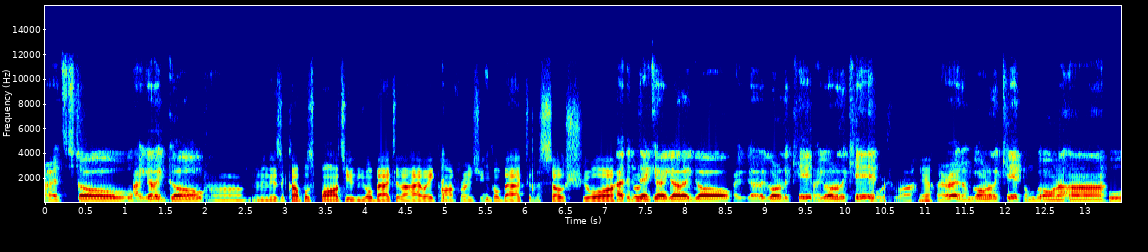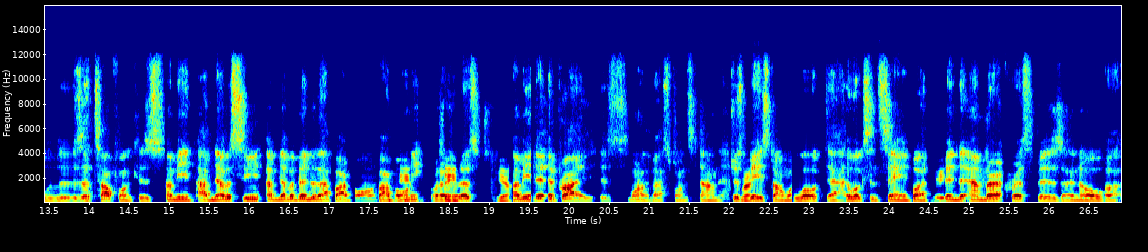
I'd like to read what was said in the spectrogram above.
All right. So I gotta go. Um. I mean, there's a couple spots you can go back to the Highway Conference. You can go back to the South Shore. I think I gotta go. I gotta go to the Cape. I go to the Cape. Yeah. All right, I'm going to the Cape. I'm going to uh. Ooh, this is a tough one because I mean I've never seen, I've never been to that Barbone, Barboni, whatever Same. Is. Yeah. I mean, it, it probably is one of the best ones down there, just Right. based on what I looked at. It looks insane. But Right. been to Ember, Crisp is I know uh,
